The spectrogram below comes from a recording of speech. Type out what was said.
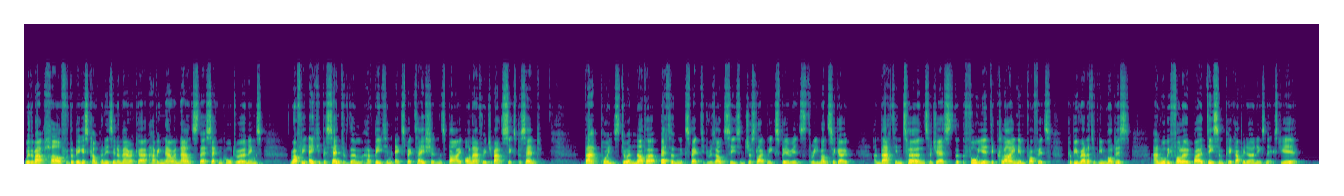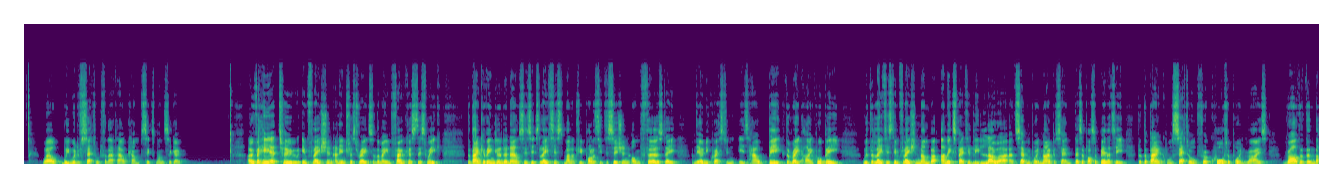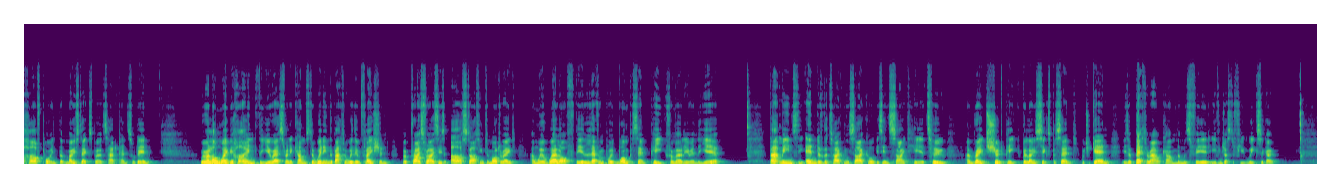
With about half of the biggest companies in America having now announced their second quarter earnings, roughly 80% of them have beaten expectations by, on average, about 6%. That points to another better than expected results season, just like we experienced three months ago and that in turn suggests that the full year decline in profits could be relatively modest and will be followed by a decent pickup in earnings next year. Well, we would have settled for that outcome six months ago. Over here, too, inflation and interest rates are the main focus this week. The Bank of England announces its latest monetary policy decision on Thursday, and the only question is how big the rate hike will be with the latest inflation number unexpectedly lower at 7.9%, there's a possibility that the bank will settle for a quarter point rise rather than the half point that most experts had penciled in. We're a long way behind the US when it comes to winning the battle with inflation, but price rises are starting to moderate and we're well off the 11.1% peak from earlier in the year. That means the end of the tightening cycle is in sight here too, and rates should peak below 6%, which again is a better outcome than was feared even just a few weeks ago.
